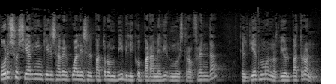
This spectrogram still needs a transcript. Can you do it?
Por eso, si alguien quiere saber cuál es el patrón bíblico para medir nuestra ofrenda, el diezmo nos dio el patrón.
